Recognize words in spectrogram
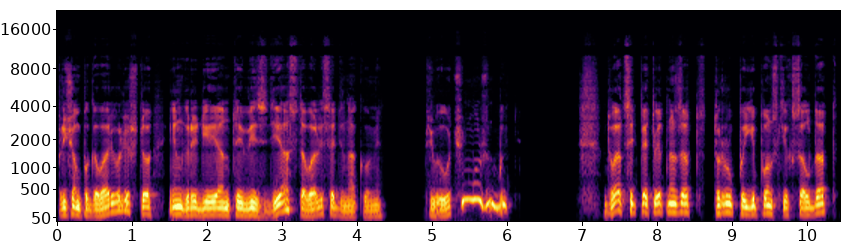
Причем поговаривали, что ингредиенты везде оставались одинаковыми. Очень может быть. Двадцать пять лет назад трупы японских солдат,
